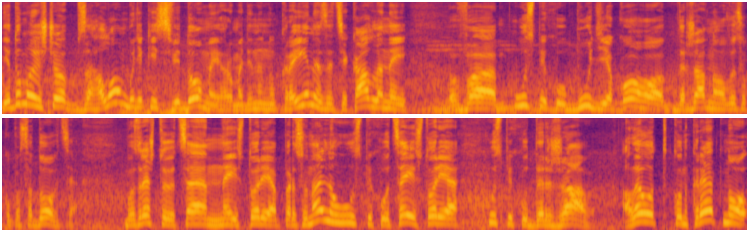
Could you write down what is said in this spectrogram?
Я думаю, що загалом будь-який свідомий громадянин України зацікавлений в успіху будь-якого державного високопосадовця. Бо, зрештою, це не історія персонального успіху, це історія успіху держави. Але от конкретно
